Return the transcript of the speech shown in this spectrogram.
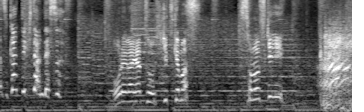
預かってきたんです。俺が奴を引きつけます。その隙に。あ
